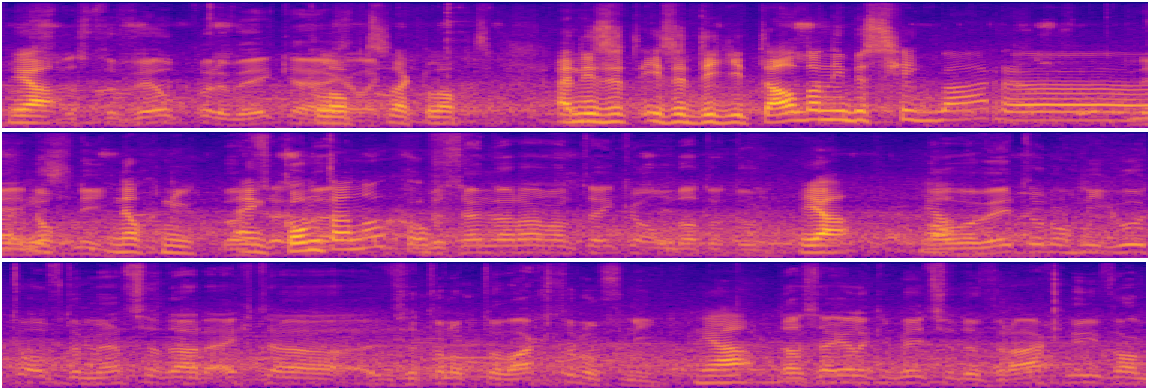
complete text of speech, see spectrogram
Ja. Dat is te veel per week eigenlijk. Klopt, dat klopt. En is het, is het digitaal dan niet beschikbaar? nee, is, nog niet. Nog niet. We en zijn, komt dat nog? Of? We zijn daaraan aan het denken om dat te doen. Ja. Maar we weten nog niet goed of de mensen daar echt zitten op te wachten of niet. Ja. Dat is eigenlijk een beetje de vraag nu van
